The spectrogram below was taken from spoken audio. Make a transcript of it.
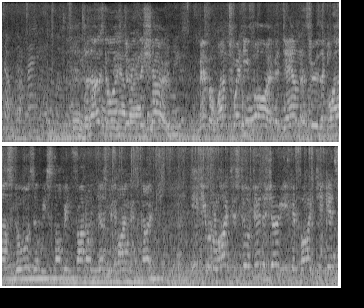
For those guys doing the show, remember 125 down through the glass doors that we stop in front of just behind this coach. If you would like to still do the show, you can buy tickets.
